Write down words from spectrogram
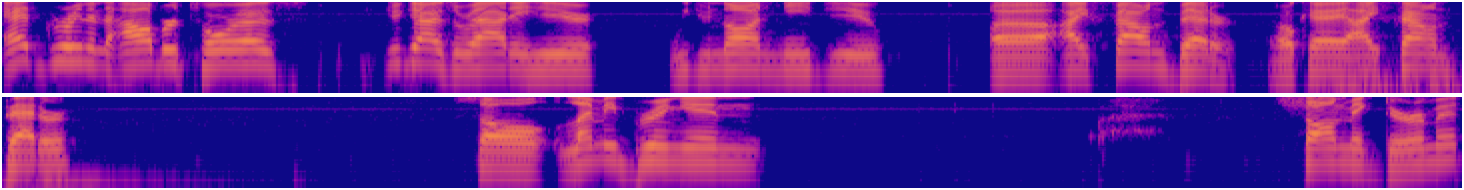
Ed Green and Albert Torres, you guys are out of here. We do not need you. Uh, I found better. Okay, I found better. So let me bring in Sean McDermott.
